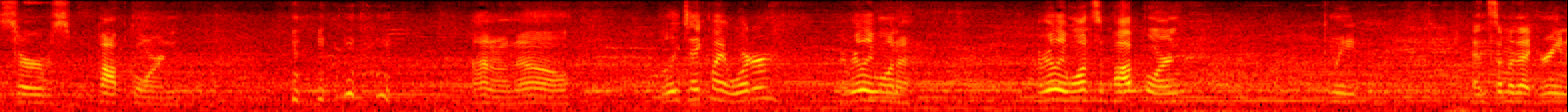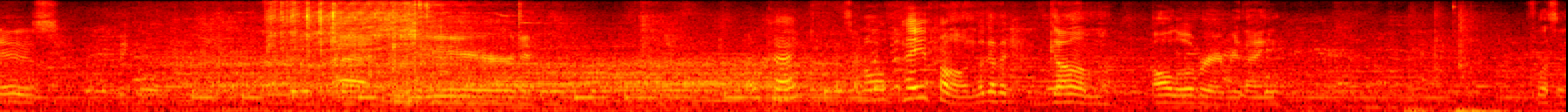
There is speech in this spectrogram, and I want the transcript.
serves popcorn. I don't know. Will he take my order? I really want to. I really want some popcorn. Can we? And some of that green ooze. Be cool. That's weird. Okay, it's an old payphone. Look at the gum all over everything. Let's listen.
